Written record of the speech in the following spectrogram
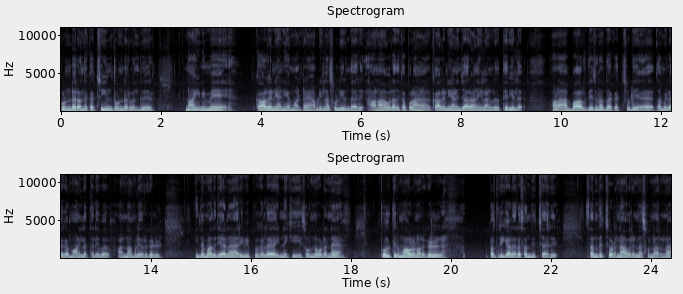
தொண்டர் அந்த கட்சியின் தொண்டர் வந்து நான் இனிமேல் காலணி அணிய மாட்டேன் அப்படின்லாம் சொல்லியிருந்தார். ஆனால் அவர் அதுக்கப்புறம் காலணி அணிஞ்சாரா அணியலான்றது தெரியலை. ஆனால் பாரதிய ஜனதா கட்சியுடைய தமிழக மாநில தலைவர் அண்ணாமலை அவர்கள் இந்த மாதிரியான அறிவிப்புகளை இன்றைக்கி சொன்ன உடனே தொல் திருமாவளவன் அவர்கள் பத்திரிகையாளரை சந்தித்தார் சந்தித்த உடனே அவர் என்ன சொன்னார்னா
